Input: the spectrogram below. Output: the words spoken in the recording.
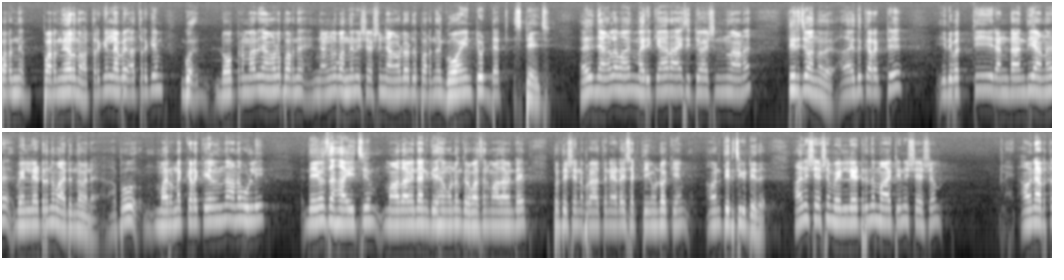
പറഞ്ഞ് പറഞ്ഞായിരുന്നു. അത്രയ്ക്കും ലെവൽ അത്രയ്ക്കും ഡോക്ടർമാർ ഞങ്ങളോട് പറഞ്ഞ് ഞങ്ങൾ വന്നതിന് ശേഷം ഞങ്ങളുടെ അടുത്ത് പറഞ്ഞ് ഗോയിങ് ടു ഡെത്ത് സ്റ്റേജ് അതായത് ഞങ്ങളെ മകൻ മരിക്കാറായ സിറ്റുവേഷനിൽ നിന്നാണ് തിരിച്ചു വന്നത്. അതായത് കറക്റ്റ് ഇരുപത്തി രണ്ടാം തീയതിയാണ് വെന്റിലേറ്ററിൽ നിന്ന് മാറ്റുന്നവനെ. അപ്പോൾ മരണക്കിടക്കയിൽ നിന്നാണ് പുള്ളി ദൈവം സഹായിച്ചും മാതാവിന്റെ അനുഗ്രഹം കൊണ്ടും കൃപാസന മാതാവിന്റെ പ്രതിഷേധ പ്രാർത്ഥനയുടെ ശക്തി കൊണ്ടൊക്കെയും അവന് തിരിച്ചു കിട്ടിയത്. അതിനുശേഷം വെന്റിലേറ്ററിൽ നിന്ന് മാറ്റിയതിന് ശേഷം അവൻ അടുത്ത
